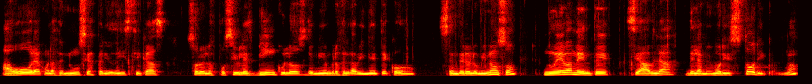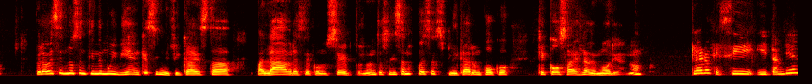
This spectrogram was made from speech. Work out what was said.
ahora con las denuncias periodísticas sobre los posibles vínculos de miembros del gabinete con Sendero Luminoso, nuevamente se habla de la memoria histórica, ¿no? Pero a veces no se entiende muy bien qué significa esta palabra, este concepto, ¿no? Entonces quizás nos puedes explicar un poco qué cosa es la memoria, ¿no? Claro que sí, y también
